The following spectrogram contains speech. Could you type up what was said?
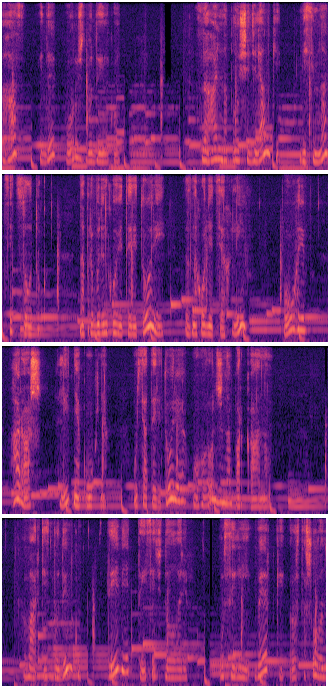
газ іде поруч з будинком. Загальна площа ділянки 18 соток. На прибудинковій території знаходяться хлів, погріб, гараж, літня кухня. Уся територія огороджена парканом. Вартість будинку 9 тисяч доларів. У селі Вербки розташовано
